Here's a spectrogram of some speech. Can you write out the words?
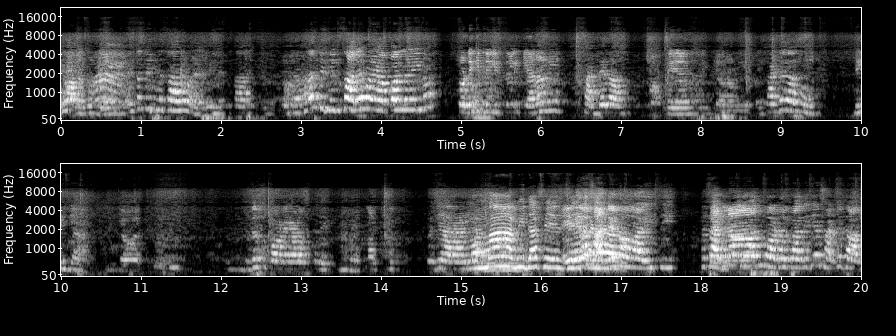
ਨਾ ਇਹ ਤਾਂ ਤਿੰਨ ਸਾਲ ਹੋਏ ਤਿੰਨ ਸਾਲ ਹਨਾ ਤਿੰਨ ਕੁ ਸਾਲੇ ਹੋਏ ਆਪਾਂ ਨੂੰ ਇਹਨੂੰ ਤੁਹਾਡੇ ਕਿੰਨੇ ਲੀਟਰ ਲਈ 11 ਨਹੀਂ ਸਾਢੇ ਦਸ ਮੇਰੇ ਲਈ 11 ਨਹੀਂ ਹੈ ਸਾਢੇ ਦਸ ਹੋ ਨਹੀਂ 11 ਕਿਉਂ ਹੈ ਜਦੋਂ ਸੁਕਾਉਣੇ ਵਾਲਾ ਉਸ ਦੇਖੀ ਮੈਂ ਓਕੇ ਤੇ ਗਿਆਰਾਂ ਵਾਲੀ ਮੰਮਾ ਅਭੀ ਦਾ ਫੇਸ ਇਹ ਦੇਖ ਸਾਢੇ ਨੌ ਵਾਲੀ ਸੀ ਤੇ ਸਾਢੇ ਨੌ ਬਾਅਦ ਮਾਡਲ ਕਰ ਦਿੱਤੀ ਸਾਢੇ ਦਸ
